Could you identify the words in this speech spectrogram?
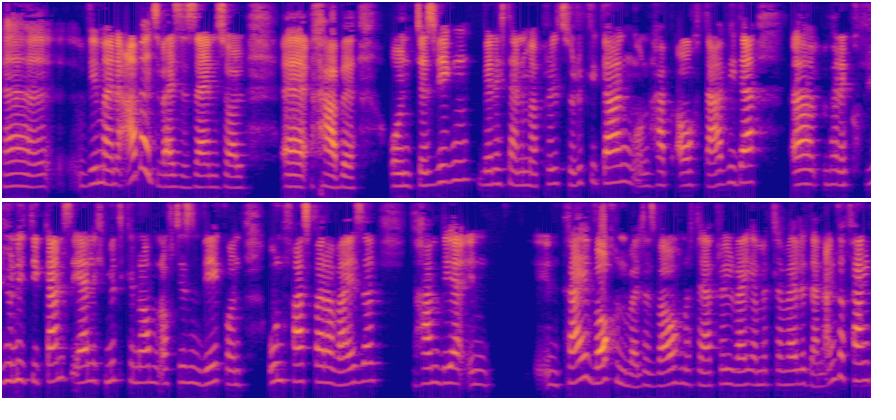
äh, wie meine Arbeitsweise sein soll, äh, habe. Und deswegen bin ich dann im April zurückgegangen und habe auch da wieder äh, meine Community ganz ehrlich mitgenommen auf diesen Weg und unfassbarerweise haben wir in in drei Wochen, weil das war auch noch der April, war ja mittlerweile dann angefangen,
